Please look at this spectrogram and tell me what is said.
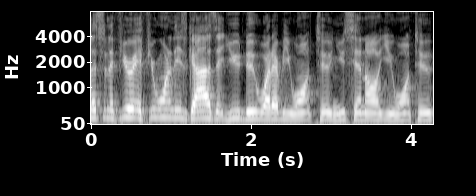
listen, if you're if you're one of these guys that you do whatever you want to and you sin all you want to,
